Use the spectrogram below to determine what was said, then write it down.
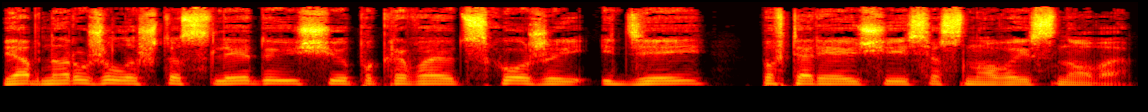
и обнаружила, что следующую покрывают схожие идеи, повторяющиеся снова и снова.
